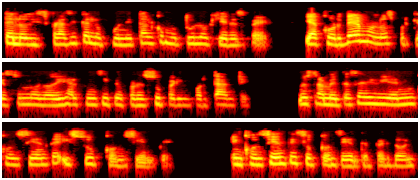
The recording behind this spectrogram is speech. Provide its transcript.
te lo disfraza y te lo pone tal como tú lo quieres ver. Y acordémonos, porque esto no lo dije al principio, pero es súper importante. Nuestra mente se divide en inconsciente y subconsciente. Inconsciente y subconsciente, perdón.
